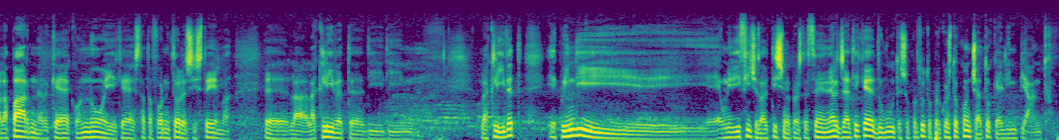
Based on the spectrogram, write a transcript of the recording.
dalla, partner che è con noi, che è stata fornitore del sistema, eh, la, la, Clivet di, di, la Clivet e quindi è un edificio ad altissime prestazioni energetiche dovute soprattutto per questo concetto che è l'impianto.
